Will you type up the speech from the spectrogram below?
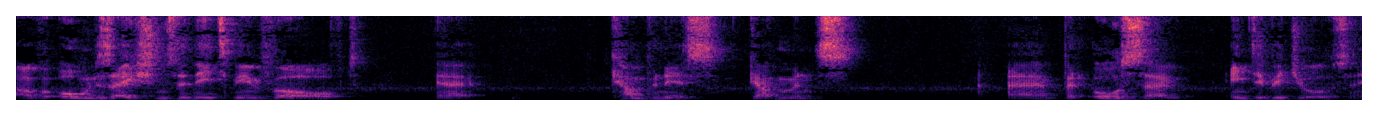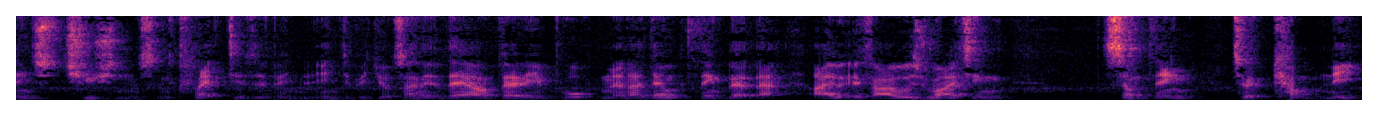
of organisations that need to be involved, uh, companies, governments, uh, but also individuals, and institutions, and collectives of in- individuals. I think they are very important, and I don't think that, that I, if I was writing something to accompany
